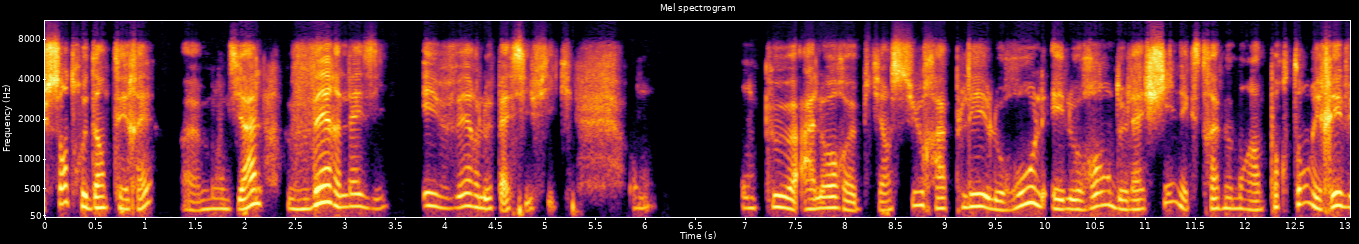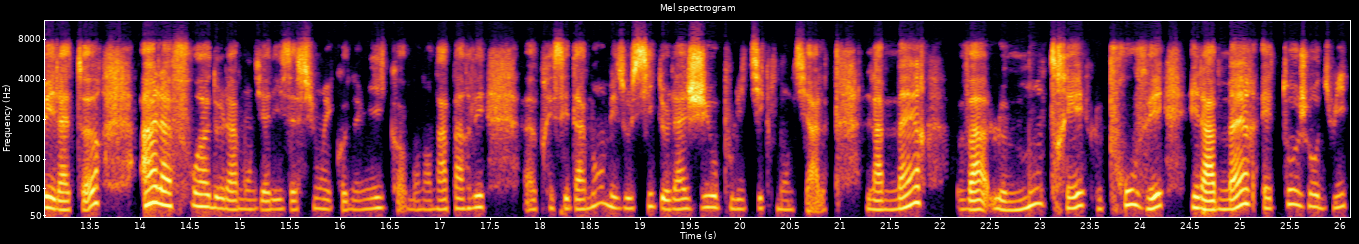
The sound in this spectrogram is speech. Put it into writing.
centre d'intérêt mondial vers l'Asie et vers le Pacifique. Peut alors bien sûr rappeler le rôle et le rang de la Chine extrêmement important et révélateur à la fois de la mondialisation économique, comme on en a parlé précédemment, mais aussi de la géopolitique mondiale. La mer va le montrer, le prouver, et la mer est aujourd'hui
